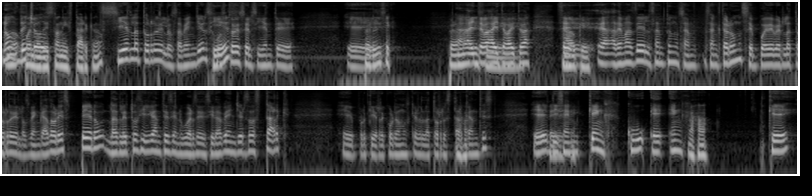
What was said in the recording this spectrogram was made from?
No, de bueno, hecho, de Tony Stark, ¿no? Sí es la torre de los Avengers, ¿Sí justo es? es? el siguiente... eh, Pero dice... Pero ah, no ahí te va, ahí te va, ahí te va. Se- Ah, además del Sanctum San- Sanctorum se puede ver la torre de los Vengadores, pero las letras gigantes en lugar de decir Avengers o Stark, eh, porque recordemos que era la torre Stark Ajá. antes, eh, Sí, dicen sí. Keng, Q-E-N, que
